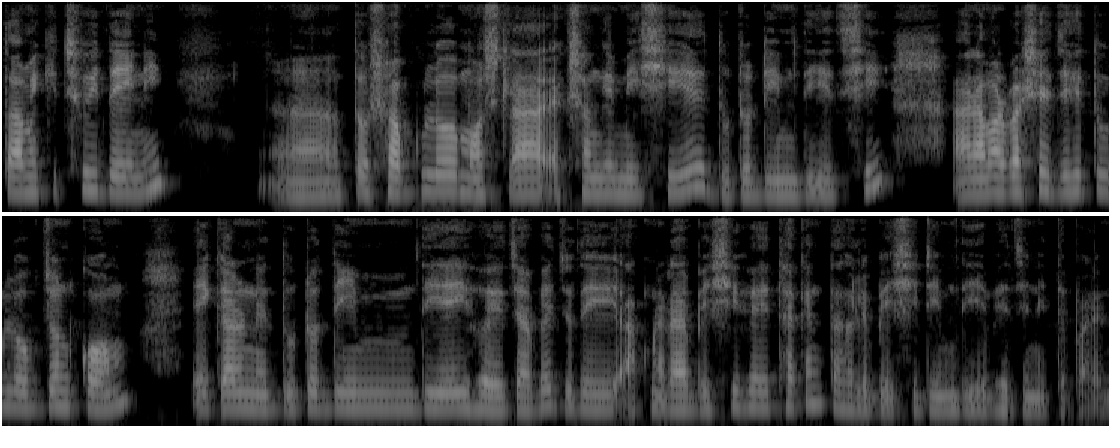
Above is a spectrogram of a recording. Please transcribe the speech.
তো আমি কিছুই দেইনি। তো সবগুলো মশলা একসঙ্গে মিশিয়ে দুটো ডিম দিয়েছি। আর আমার বাসায় যেহেতু লোকজন কম, এই কারণে দুটো ডিম দিয়েই হয়ে যাবে। যদি আপনারা বেশি হয়ে থাকেন, তাহলে বেশি ডিম দিয়ে ভেজে নিতে পারেন।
